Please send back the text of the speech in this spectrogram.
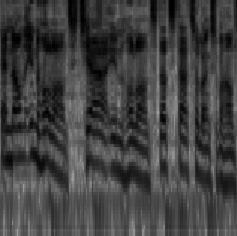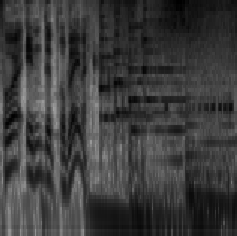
En dan in Holland. Tja, in Holland. Dat staat zo langzamerhand voor in de problemen. 40%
